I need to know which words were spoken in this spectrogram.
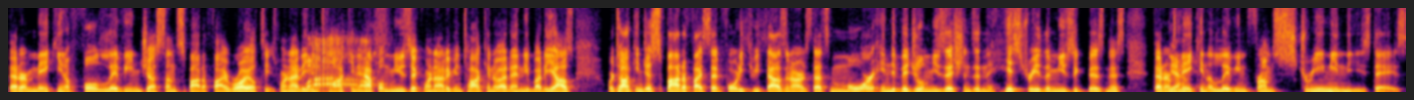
that are making a full living just on Spotify royalties. We're not even wow. talking Apple Music. We're not even talking about anybody else. We're talking just Spotify said 43,000 artists. That's more individual musicians in the history of the music business that are yeah. making a living from streaming these days.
